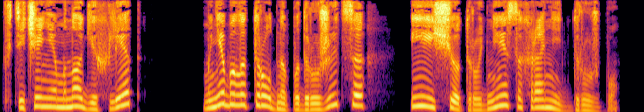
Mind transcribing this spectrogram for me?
В течение многих лет мне было трудно подружиться и еще труднее сохранить дружбу.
